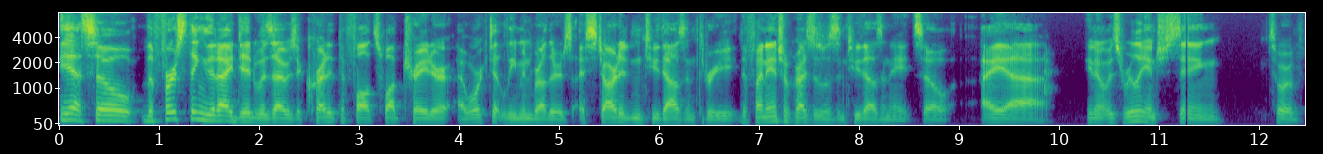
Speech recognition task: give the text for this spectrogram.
yeah. So the first thing that I did was I was a credit default swap trader. I worked at Lehman Brothers. I started in 2003. The financial crisis was in 2008. So I, uh, you know, it was really interesting sort of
